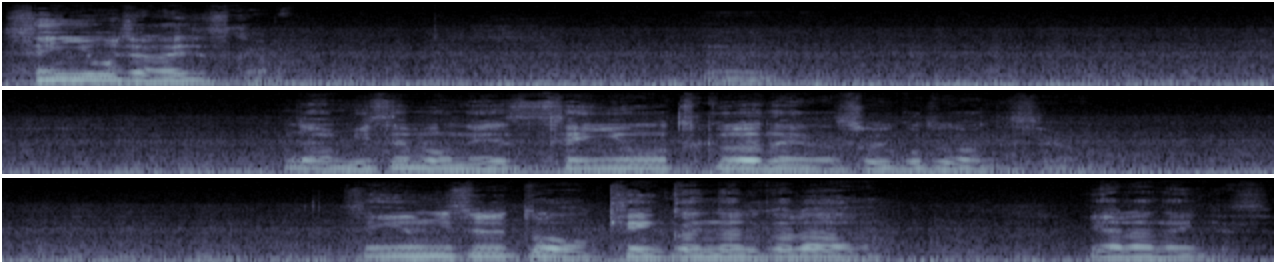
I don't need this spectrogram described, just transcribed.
専用じゃないですから。うん。だから店もね専用を作らないのはそういうことなんですよ。専用にすると喧嘩になるからやらないんです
